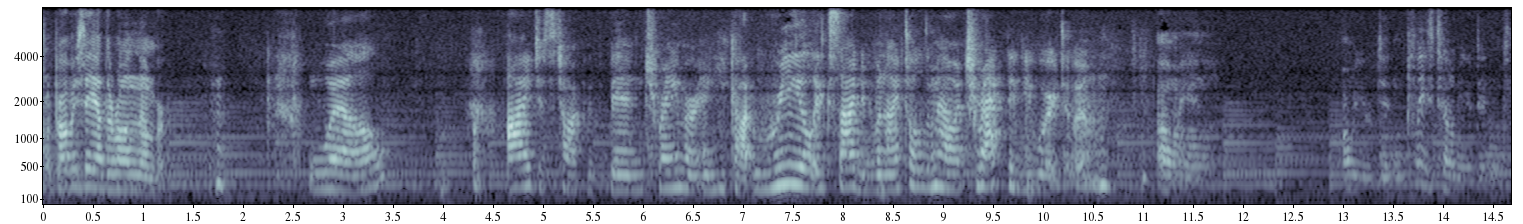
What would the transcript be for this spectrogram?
I'd probably say I had the wrong number. Well, I just talked with Ben Tramer and he got real excited when I told him how attracted you were to him. Oh, Annie. Oh, you didn't. Please tell me you didn't.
